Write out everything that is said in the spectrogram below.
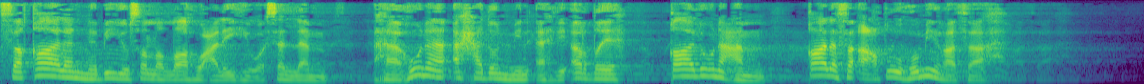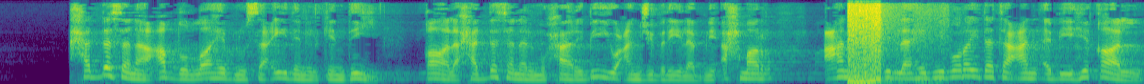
فقال النبي صلى الله عليه وسلم ها هنا أحد من أهل أرضه قالوا نعم. قال فأعطوه ميراثه. حدثنا عبد الله بن سعيد الكندي. قال حدثنا المحاربي عن جبريل بن أحمر عن عبد الله بن بريدة عن أبيه قال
